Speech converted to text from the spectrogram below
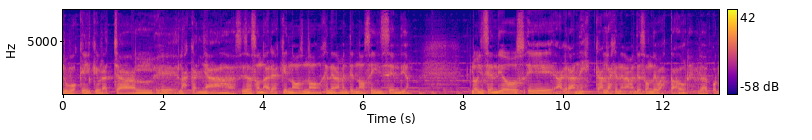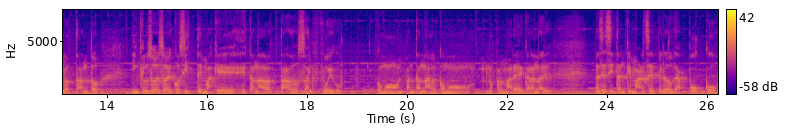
El bosque, el quebrachal, eh, las cañadas. Esas son áreas que no, no, generalmente no se incendian. Los incendios eh, a gran escala generalmente son devastadores, ¿verdad? Por lo tanto, incluso esos ecosistemas que están adaptados al fuego, como el Pantanal, como los palmares de Carandaí, necesitan quemarse pero de a poco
